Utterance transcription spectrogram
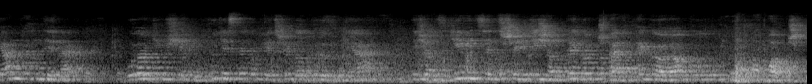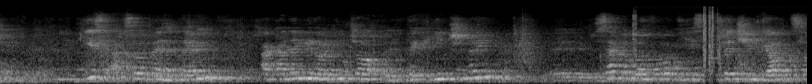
Jan Tandyrak urodził się 21 grudnia 1964 roku w Opocznie. Jest absolwentem Akademii Rolniczo-Technicznej. Przedsiębiorcą,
